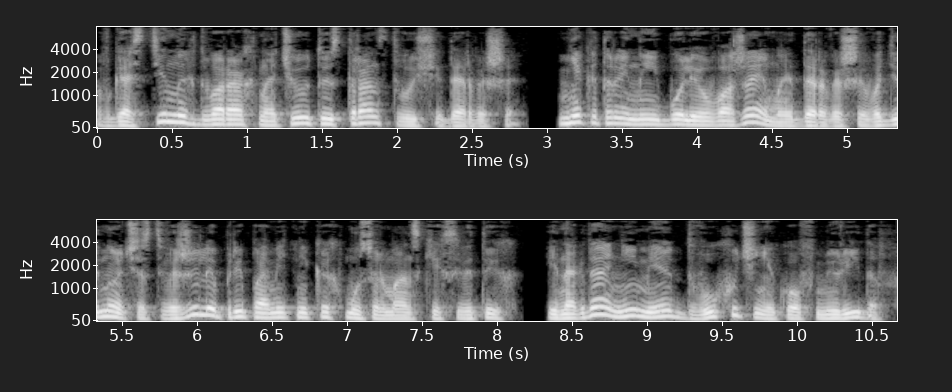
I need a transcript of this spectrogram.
В гостиных дворах ночуют и странствующие дервиши. Некоторые наиболее уважаемые дервиши в одиночестве жили при памятниках мусульманских святых. Иногда они имеют двух учеников-мюридов.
